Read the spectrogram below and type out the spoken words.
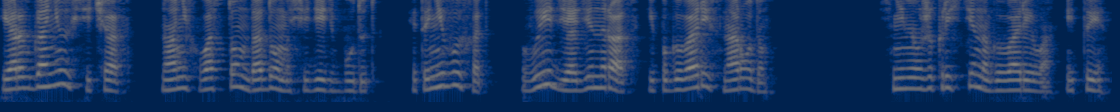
Я разгоню их сейчас, но они хвостом до дома сидеть будут. Это не выход. Выйди один раз и поговори с народом. С ними уже Кристина говорила, и ты.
